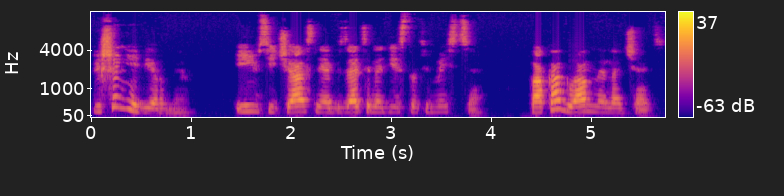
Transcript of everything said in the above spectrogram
Решение верное. Им сейчас не обязательно действовать вместе. Пока главное начать.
